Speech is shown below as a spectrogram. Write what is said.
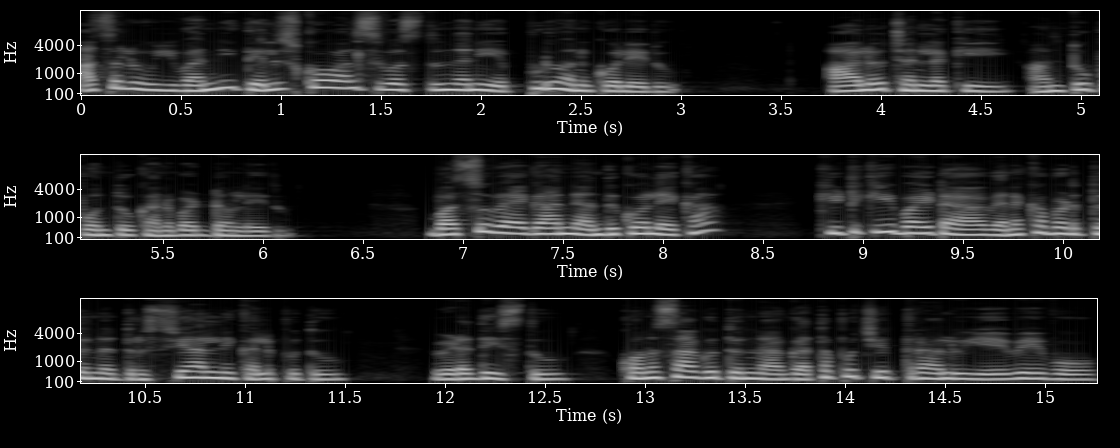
అసలు ఇవన్నీ తెలుసుకోవాల్సి వస్తుందని ఎప్పుడూ అనుకోలేదు. ఆలోచనలకి అంతూ పొంతూ కనబడ్డం లేదు. బస్సు వేగాన్ని అందుకోలేక కిటికీ బయట వెనకబడుతున్న దృశ్యాల్ని కలుపుతూ విడదీస్తూ కొనసాగుతున్న గతపు చిత్రాలు ఏవేవో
